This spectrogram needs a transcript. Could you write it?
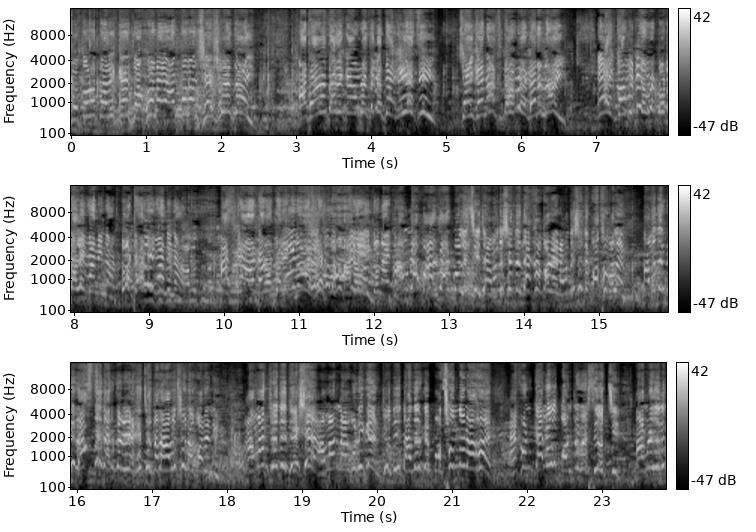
সতেরো তারিখে যখন এই আন্দোলন শেষ হয়ে যায় আঠারো তারিখে আমরা যেটা দেখিয়েছি সেইখানে আজকে আমরা এখানে নাই এই কমিটি আমরা টোটালি মানি না টোটালি মানি না আজকে আঠারো তারিখ না, আলোচনা হয়নি। আমরা বারবার বলেছি যে আমাদের সাথে দেখা করেন আমাদের সাথে কথা বলেন আমাদেরকে রাস্তায় রেখেছে তারা আলোচনা করেনি। আমার যদি দেশে, আমার নাগরিকের যদি তাদেরকে পছন্দ না হয়, এখন কেন কন্ট্রোভার্সি হচ্ছে? আমরা যদি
